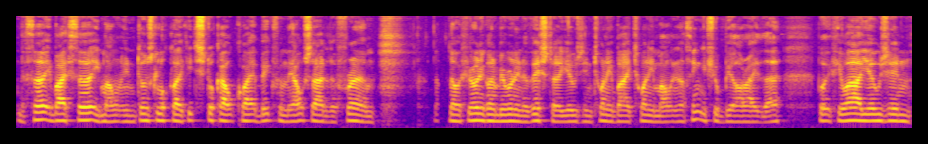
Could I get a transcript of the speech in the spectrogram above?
the 30 by 30 mounting does look like it's stuck out quite a bit from the outside of the frame now if you're only going to be running a Vista using 20 by 20 mounting I think you should be alright there. But if you are using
